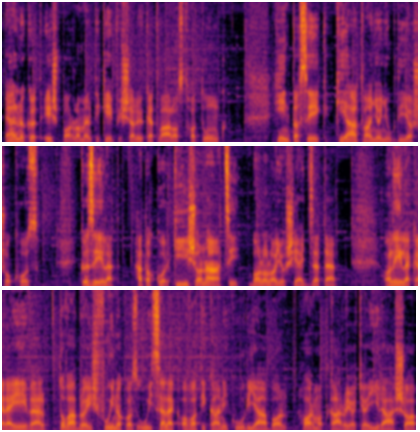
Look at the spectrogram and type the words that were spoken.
Elnököt és parlamenti képviselőket választhatunk. Hintaszék, kiáltvány a nyugdíjasokhoz. Közélet, hát akkor ki is a náci? Balalajos jegyzete. A lélek erejével továbbra is fújnak az új szelek a vatikáni kúriában, Harmad Károly atya írása.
